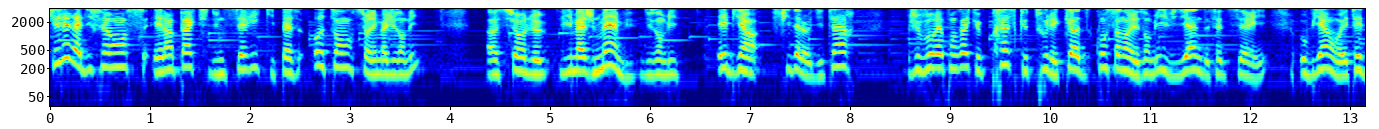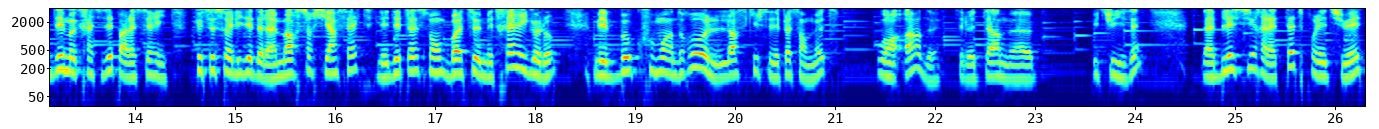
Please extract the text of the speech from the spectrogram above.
quelle est la différence et l'impact d'une série qui pèse autant sur l'image du zombie, euh, sur l'image même du zombie? Eh bien, fidèle auditeur, je vous répondrai que presque tous les codes concernant les zombies viennent de cette série, ou bien ont été démocratisés par la série. Que ce soit l'idée de la morsure qui infecte, les déplacements boiteux mais très rigolos, mais beaucoup moins drôles lorsqu'ils se déplacent en meute, ou en horde, c'est le terme euh, utilisé, la blessure à la tête pour les tuer,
